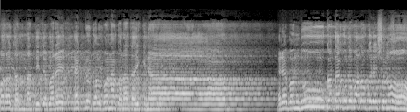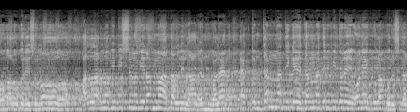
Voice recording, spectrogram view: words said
বড় জান্নাত দিতে পারে? একটু কল্পনা করা যায় কিনা? আরে বন্ধু, কথাগুলো ভালো করে শোনো, ভালো করে শোনো। আল্লাহর নবী, বিশ্ব নবী রহমাত আল্লিল আলম বলেন, একজন জান্নাতিকে জান্নাতের ভিতরে অনেকগুলা পুরস্কার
